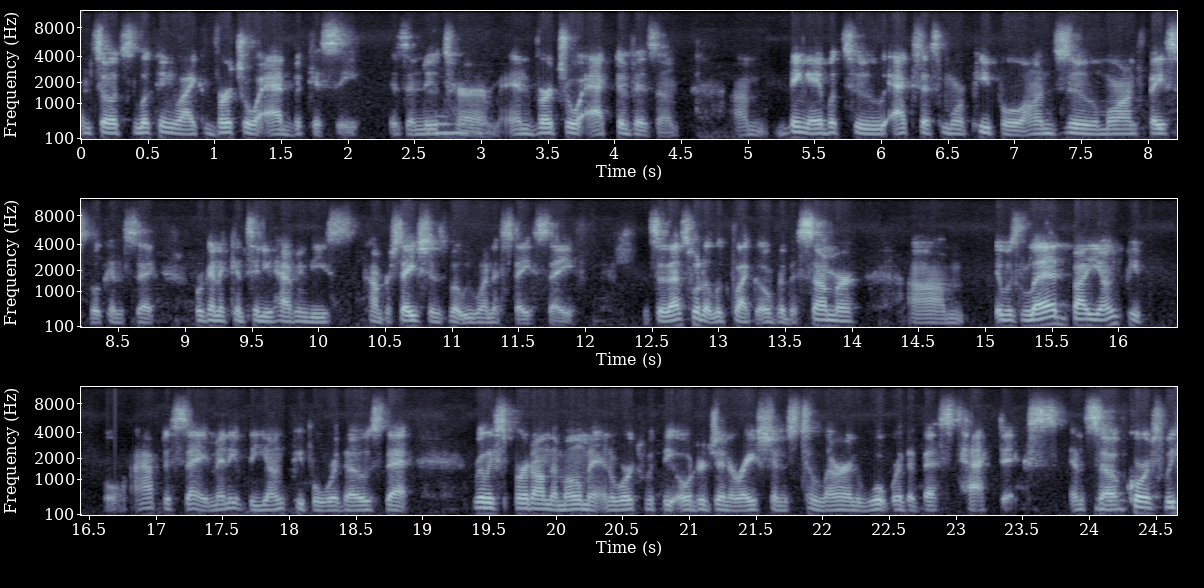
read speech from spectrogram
And so it's looking like virtual advocacy is a new mm-hmm. term and virtual activism um, being able to access more people on Zoom or on Facebook and say, we're going to continue having these conversations, but we want to stay safe. And so that's what it looked like over the summer. Um, it was led by young people. I have to say, many of the young people were those that really spurred on the moment and worked with the older generations to learn what were the best tactics. And so, of mm-hmm. course, we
